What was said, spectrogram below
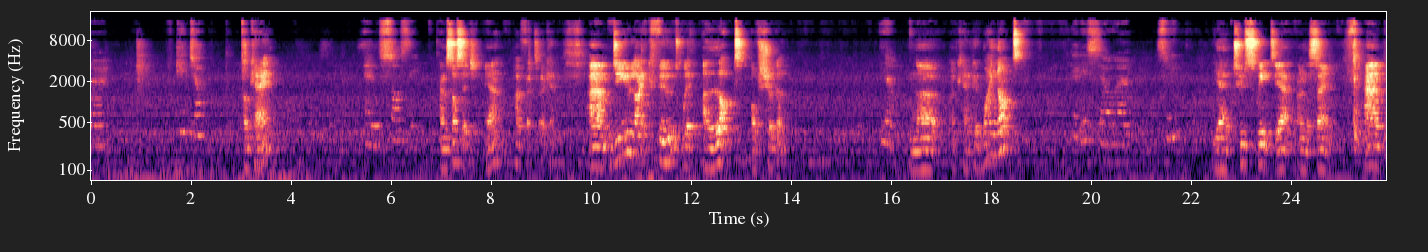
uh, ketchup Okay. and sausage. And sausage. Yeah. Perfect. Okay. Um, do you like food with a lot of sugar? No, No. Okay. Good. Why not? it is so uh, sweet. Yeah, too sweet. Yeah, I'm the same. And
